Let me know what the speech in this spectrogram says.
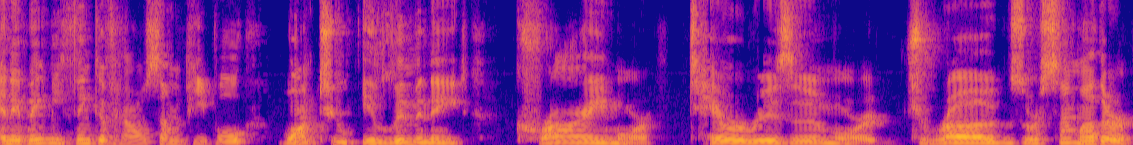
And it made me think of how some people want to eliminate crime or terrorism or drugs or some other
